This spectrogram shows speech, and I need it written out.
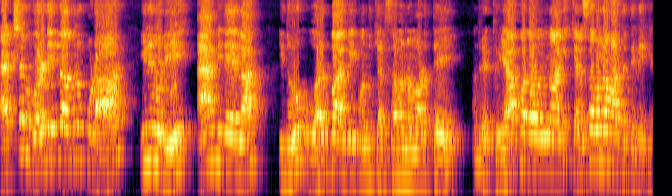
ಆಕ್ಷನ್ ವರ್ಡ್ ಇಲ್ಲ ಅಂದ್ರೂ ಕೂಡ ಇಲ್ಲಿ ನೋಡಿ ಆಮ್ ಇದೆ ಅಲ್ಲ. ಇದು ವರ್ಬ್ ಆಗಿ ಒಂದು ಕೆಲಸವನ್ನ ಮಾಡುತ್ತೆ. ಅಂದ್ರೆ ಕ್ರಿಯಾಪದವನ್ನಾಗಿ ಕೆಲಸವನ್ನ ಮಾಡ್ತೈತಿ ಇಲ್ಲಿಗೆ.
